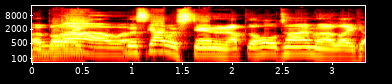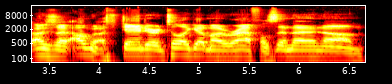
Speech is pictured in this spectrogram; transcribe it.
Uh, but Wow. like this guy was standing up the whole time. Uh, like I was like, I'm gonna stand here until I get my raffles, and then um,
